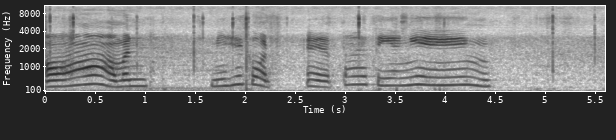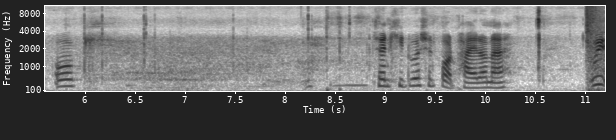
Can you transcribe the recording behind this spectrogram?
อ๋อ มันมีให้กดแอบใต้เตียงนี่เองโอเค ฉันคิดว่าฉันปลอดภัยแล้วนะ อุ๊ย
